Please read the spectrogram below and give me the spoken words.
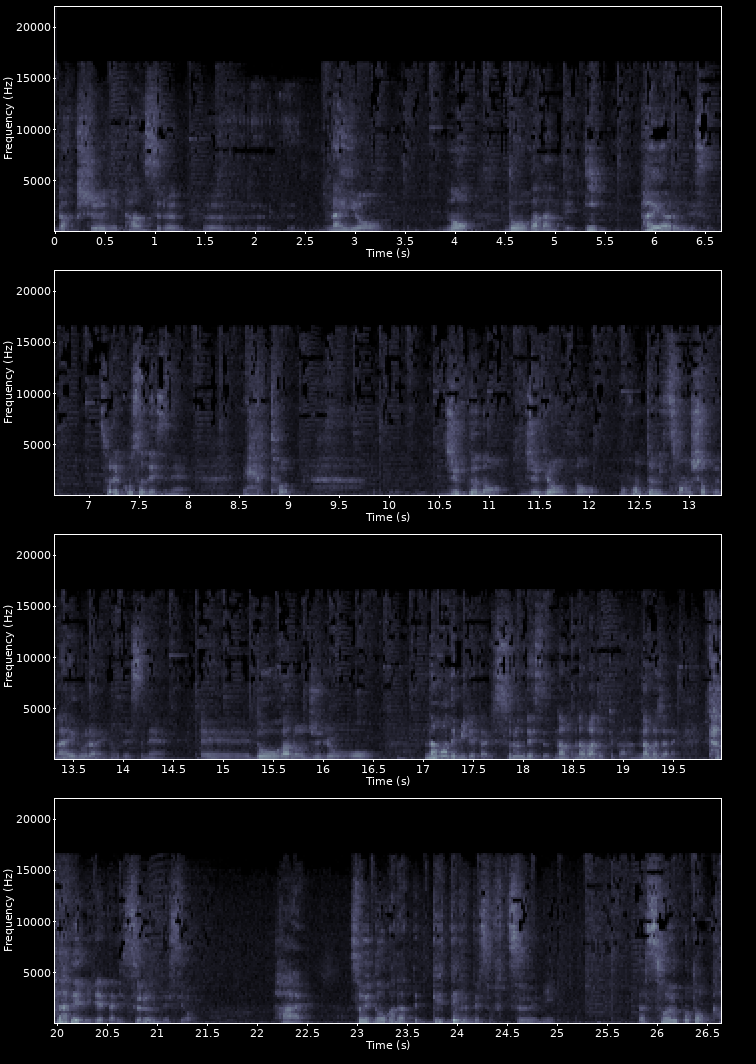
学習に関する内容の動画なんていっぱいあるんです。それこそですねえっと塾の授業ともう本当に遜色ないぐらいのですね、えー、動画の授業を生で見れたりするんです。生でっていうか生じゃない。ただで見れたりするんですよ。はい。そういう動画だって出てるんです普通に。だそういうことを考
